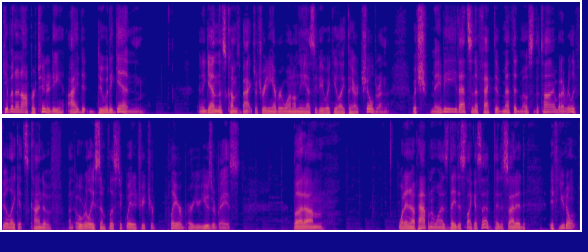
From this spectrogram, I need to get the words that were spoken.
given an opportunity, I'd do it again. And again, this comes back to treating everyone on the SCP Wiki like they are children, which maybe that's an effective method most of the time, but I really feel like it's kind of an overly simplistic way to treat your player or your user base. But um, what ended up happening was they just, like I said, they decided if you don't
